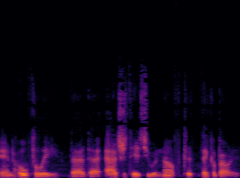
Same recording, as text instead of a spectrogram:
And hopefully that that agitates you enough to think about it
